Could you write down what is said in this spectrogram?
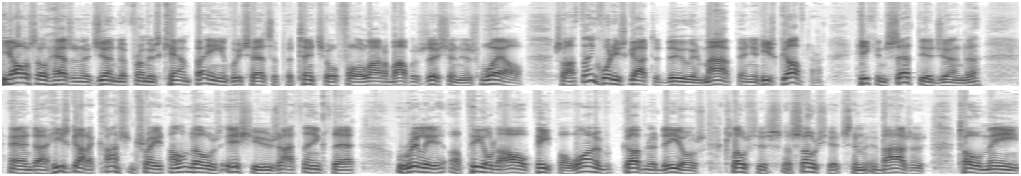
He also has an agenda from his campaign, which has the potential for a lot of opposition as well. So I think what he's got to do, in my opinion, he's governor. He can set the agenda, and uh, he's got to concentrate on those issues, I think, that really appeal to all people. One of Governor Deal's closest associates and advisors told me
